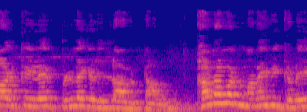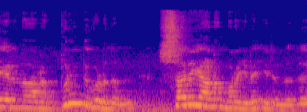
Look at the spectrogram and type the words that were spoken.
வாழ்க்கையிலே பிள்ளைகள் இல்லாவிட்டாலும் கணவன் மனைவிக்கிடையே இருந்ததான புரிந்து கொள்ளுதல் சரியான முறையில் இருந்தது.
